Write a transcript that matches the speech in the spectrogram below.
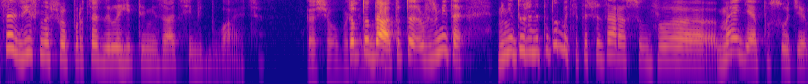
Це, звісно, що процес делегітимізації відбувається. Те, що ви Тобто, да, тобто, розумієте, мені дуже не подобається те, що зараз в е, медіа, по суті,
